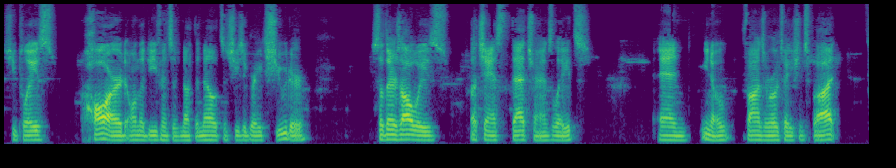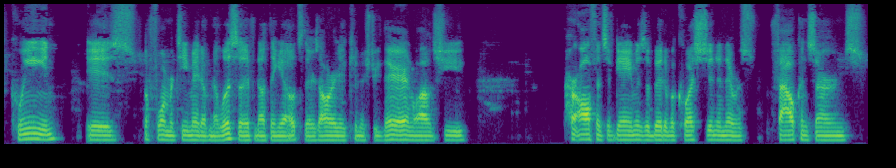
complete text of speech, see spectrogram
She plays hard on the defense, if nothing else, and she's a great shooter. So there's always a chance that, that translates and, you know, finds a rotation spot. Queen is a former teammate of NaLyssa, if nothing else. There's already a chemistry there. And while she, her offensive game is a bit of a question, and there was foul concerns,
